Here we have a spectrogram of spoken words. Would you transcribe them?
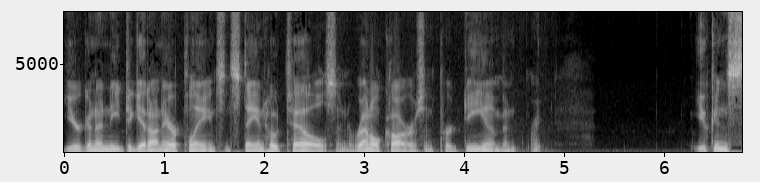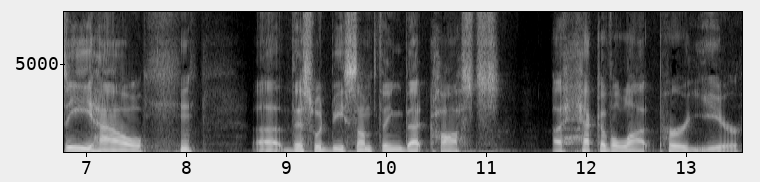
you're going to need to get on airplanes and stay in hotels and rental cars and per diem and right, you can see how uh, this would be something that costs a heck of a lot per year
